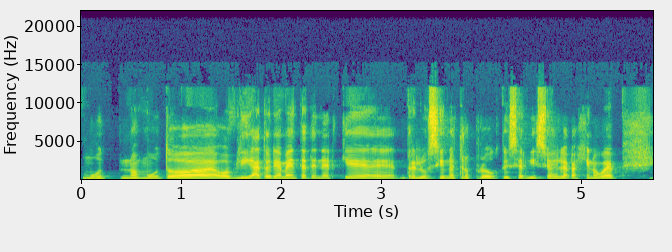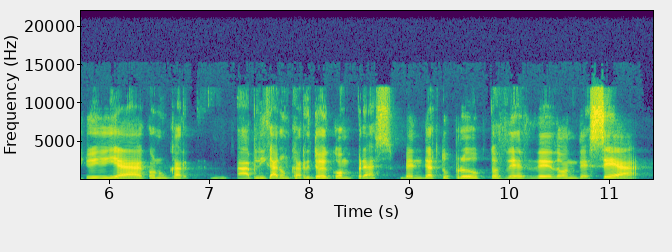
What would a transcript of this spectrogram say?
nos mutó obligatoriamente a tener que relucir nuestros productos y servicios en la página web y hoy día con un aplicar un carrito de compras, vender tus productos desde donde sea,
